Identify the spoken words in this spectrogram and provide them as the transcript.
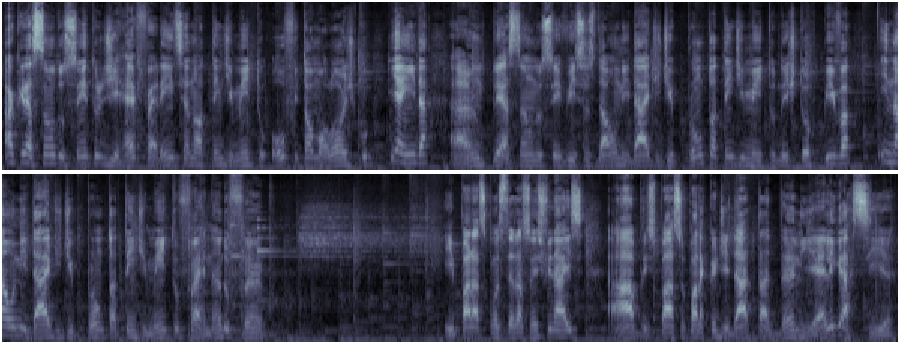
a criação do centro de referência no atendimento oftalmológico e ainda a ampliação dos serviços da unidade de pronto atendimento Nestor Piva e na unidade de pronto atendimento Fernando Franco. E para as considerações finais, abre espaço para a candidata Daniele Garcia.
